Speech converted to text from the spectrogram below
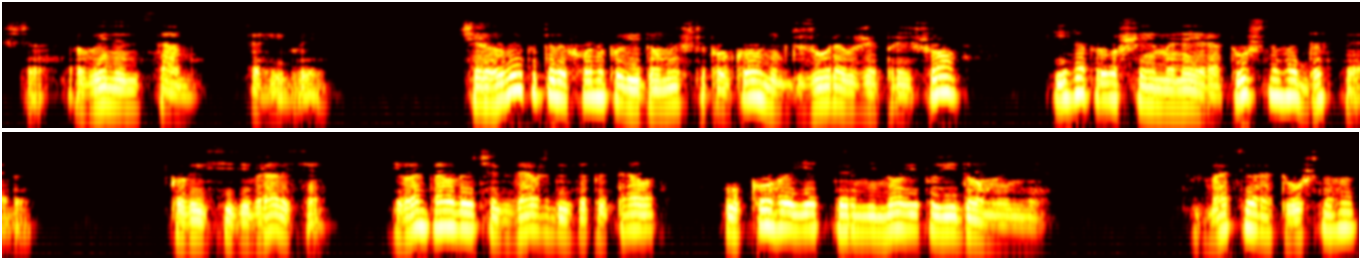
що винен сам загиблий. Черговий по телефону повідомив, що полковник Джура вже прийшов і запрошує мене і ратушного до себе. Коли всі зібралися, Іван Павлович завжди запитав, у кого є термінові повідомлення. Інформацію ратушного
